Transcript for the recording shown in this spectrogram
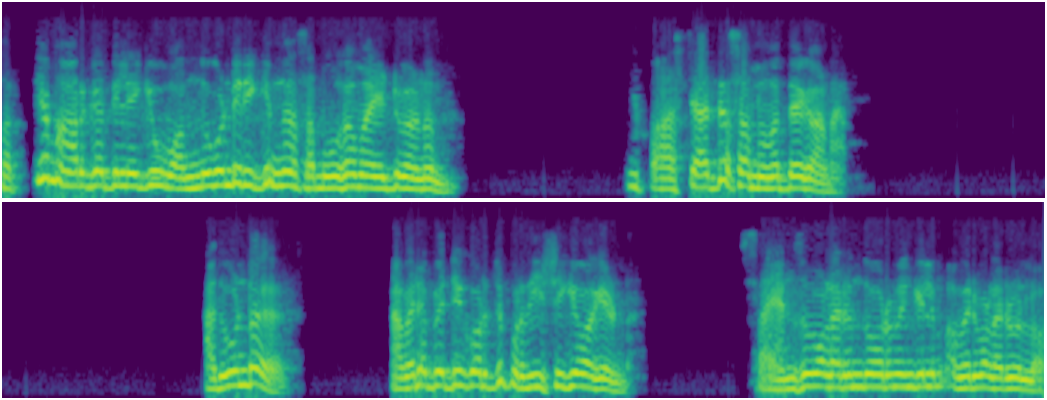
സത്യമാർഗത്തിലേക്ക് വന്നുകൊണ്ടിരിക്കുന്ന സമൂഹമായിട്ട് വേണം ഈ പാശ്ചാത്യ സമൂഹത്തെ കാണാൻ. അതുകൊണ്ട് അവരെ പറ്റി കുറച്ച് പ്രതീക്ഷിക്കുകയൊക്കെയുണ്ട്. സയൻസ് വളരും തോറുമെങ്കിലും അവർ വളരുമല്ലോ.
